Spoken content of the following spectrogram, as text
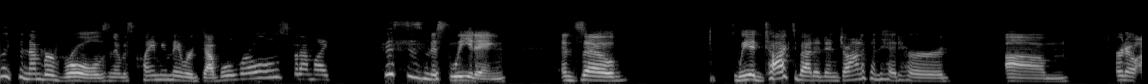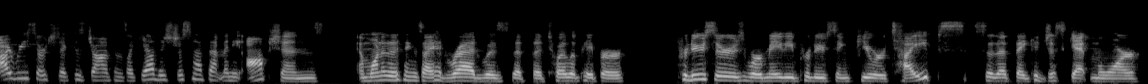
like the number of rolls, and it was claiming they were double rolls. But I'm like, this is misleading. And so we had talked about it, and Jonathan had heard, um, or no, I researched it because Jonathan's like, yeah, there's just not that many options. And one of the things I had read was that the toilet paper producers were maybe producing fewer types so that they could just get more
